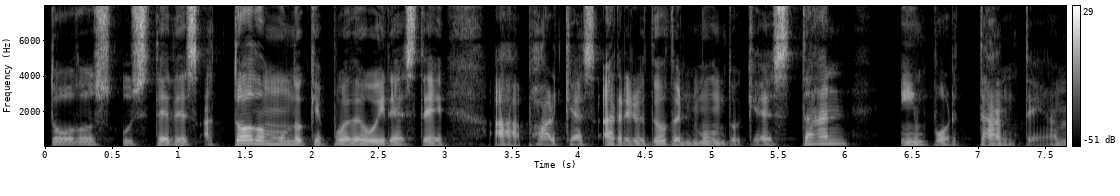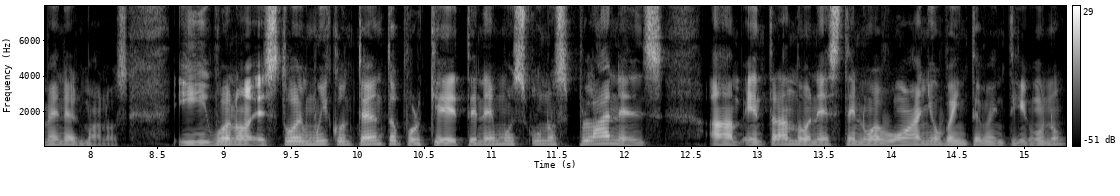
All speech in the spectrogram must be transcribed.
todos ustedes, a todo mundo que puede oír este ah, podcast alrededor del mundo, que es tan importante. Amén, hermanos. Y bueno, estoy muy contento porque tenemos unos planes entrando en este nuevo año 2021,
